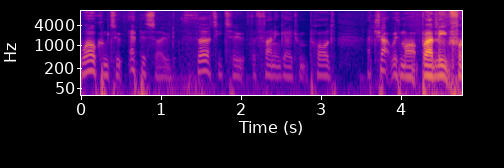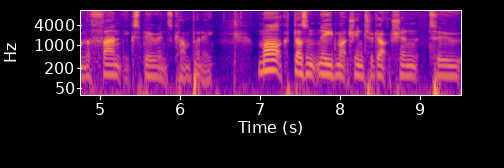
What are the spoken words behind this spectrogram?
Welcome to episode 32 of the Fan Engagement Pod, a chat with Mark Bradley from the Fan Experience Company. Mark doesn't need much introduction to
